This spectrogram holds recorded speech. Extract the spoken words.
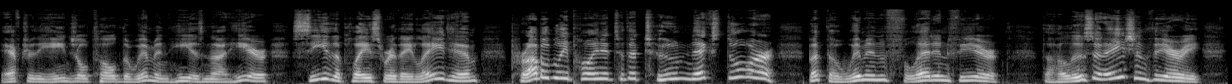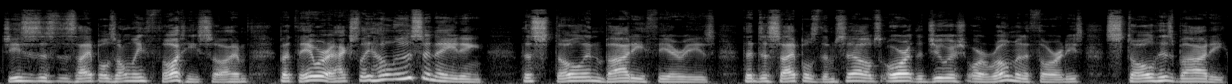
After the angel told the women, He is not here, see the place where they laid him, probably pointed to the tomb next door. But the women fled in fear. The hallucination theory. Jesus' disciples only thought he saw him, but they were actually hallucinating. The stolen body theories. The disciples themselves, or the Jewish or Roman authorities, stole his body.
